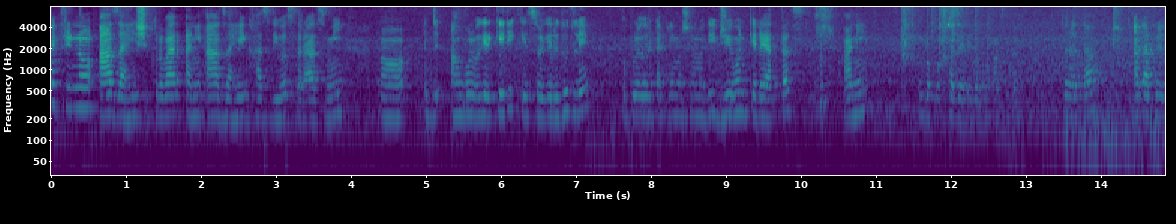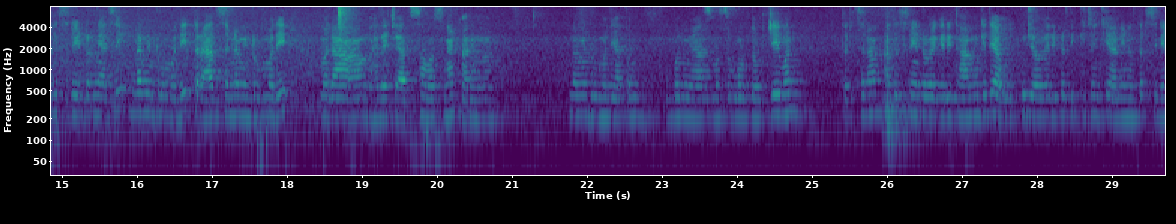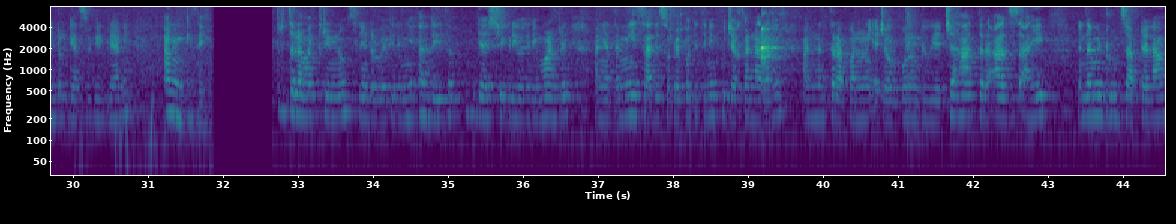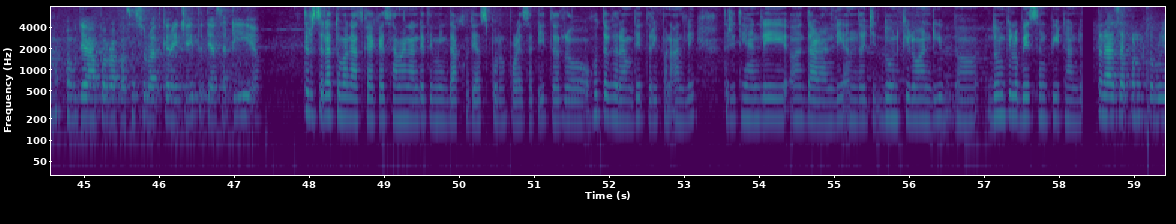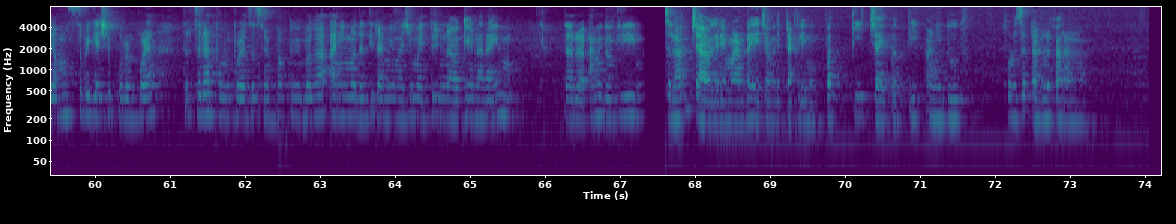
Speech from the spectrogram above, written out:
मैत्रिणींनो आज आहे शुक्रवार आणि आज आहे खास दिवस. तर आज मी आंघोळ वगैरे केली केस वगैरे धुतले कपडे वगैरे टाकले मशीनमध्ये जेवण केलं आहे आत्ताच. आणि डोकं खजारे बघा माझं तर. तर आता आता आपल्याला सिलेंडर न्यायचं आहे नवीन रूममध्ये. तर आज नवीन रूममध्ये मला घालायचे आज सवास नाही कारण नवीन रूममध्ये आपण बनवूया आज मस्त गोडधोड जेवण. तर चला आता सिलेंडर वगैरे थांबून घेते. अगोदर पूजा वगैरे करते किचनची आणि नंतर सिलेंडर गॅस वगैरे इकडे आणि आणून घेते. तर चला मैत्रिणीनं सिलेंडर वगैरे मी आणले इथं. गॅस शेगडी वगैरे मांडले आणि आता मी साधे सोप्या पद्धतीने पूजा करणार आहे. आणि नंतर आपण याच्यावर बनवून घेऊया चहा. तर आज आहे नवीन रूमचं आपल्याला उद्या परवापासून सुरुवात करायची आहे. तर त्यासाठी तर चला तुम्हाला आज काय काय सामान आणले ते मी दाखवते आज पुरणपोळ्यासाठी तर होतं घरामध्ये तरी पण आणले. तर इथे आणले डाळ आणली अंदाजे दोन किलो आणली दोन किलो बेसन पीठ आणलं. तर आज आपण करूया मस्तपैकी अशी पुरणपोळ्या तर चला पुरणपोळ्याचा स्वयंपाक तुम्ही बघा आणि मदतीला मी माझी मैत्रीण घेणार आहे. तर आम्ही दोघी चला चहा वगैरे मांडला. याच्यामध्ये टाकली मी पत्ती चायपत्ती आणि दूध. थोडंसं टाकलं कारण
